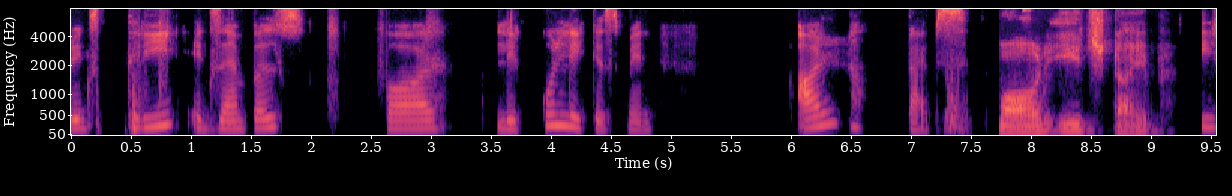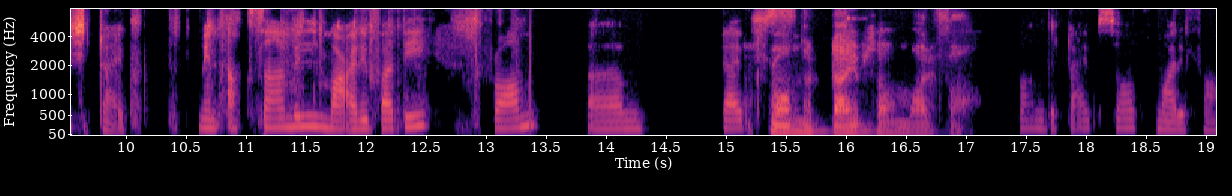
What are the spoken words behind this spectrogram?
brings three examples for لكل قسم all types For each type each type من أقسام المعرفة from um, types from the types of marifa. from the types of marifa.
